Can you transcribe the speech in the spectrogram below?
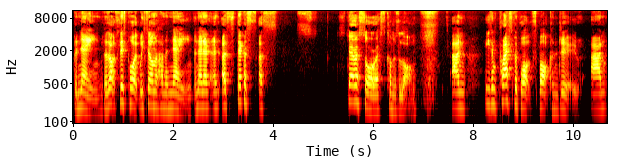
the name because up to this point we still don't have a name, and then a, a, a, Stegos- a Stegosaurus comes along, and he's impressed with what Spot can do, and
